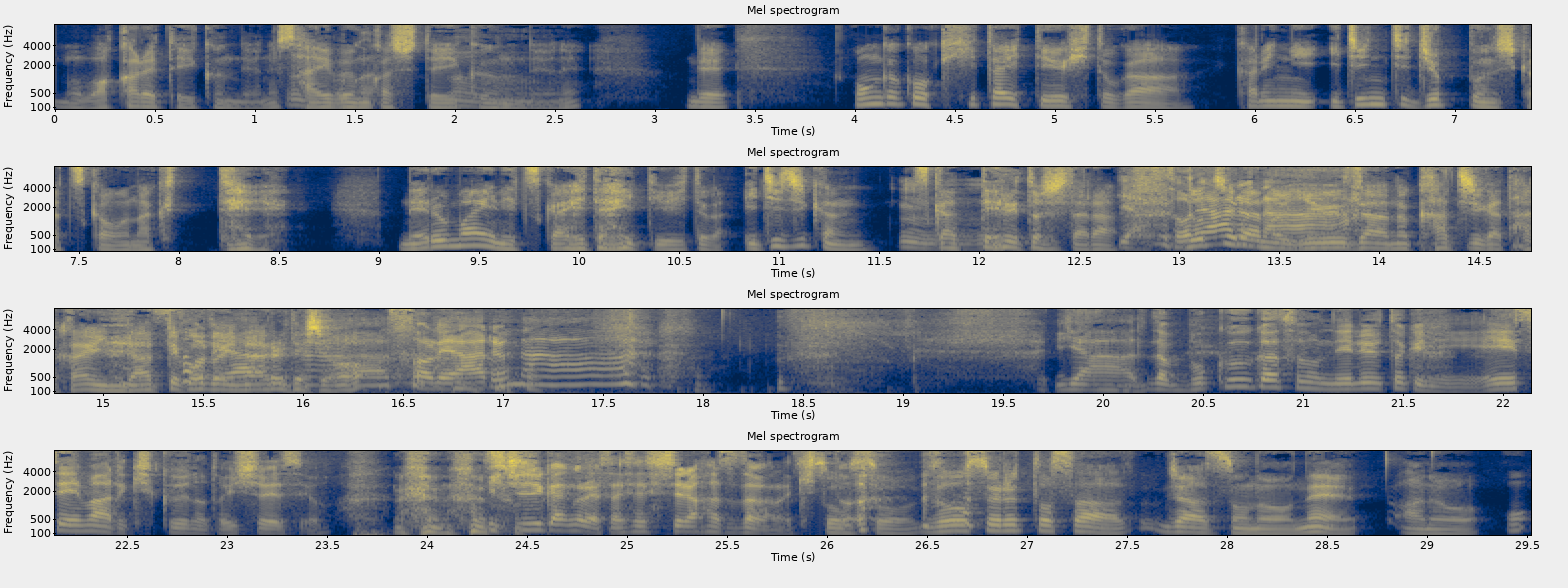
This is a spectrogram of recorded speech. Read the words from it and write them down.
もう分かれていくんだよね。細分化していくんだよね。で、音楽を聴きたいっていう人が仮に1日10分しか使わなくって、寝る前に使いたいっていう人が1時間使ってるとしたら、どちらのユーザーの価値が高いんだってことになるでしょ？それあるないやー、僕がその寝れるときに ASMR 聞くのと一緒ですよ。1時間ぐらい再生してるはずだから、きっと。そうそう。そうするとさ、じゃあそのね、あの、お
